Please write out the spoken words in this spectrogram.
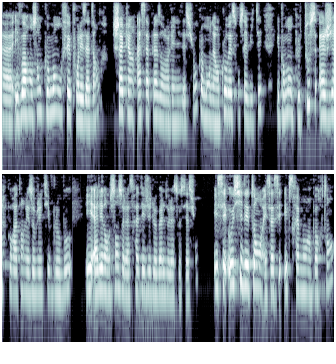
euh, et voir ensemble comment on fait pour les atteindre, chacun à sa place dans l'organisation, comment on est en co-responsabilité et comment on peut tous agir pour atteindre les objectifs globaux et aller dans le sens de la stratégie globale de l'association. Et c'est aussi des temps, et ça c'est extrêmement important,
